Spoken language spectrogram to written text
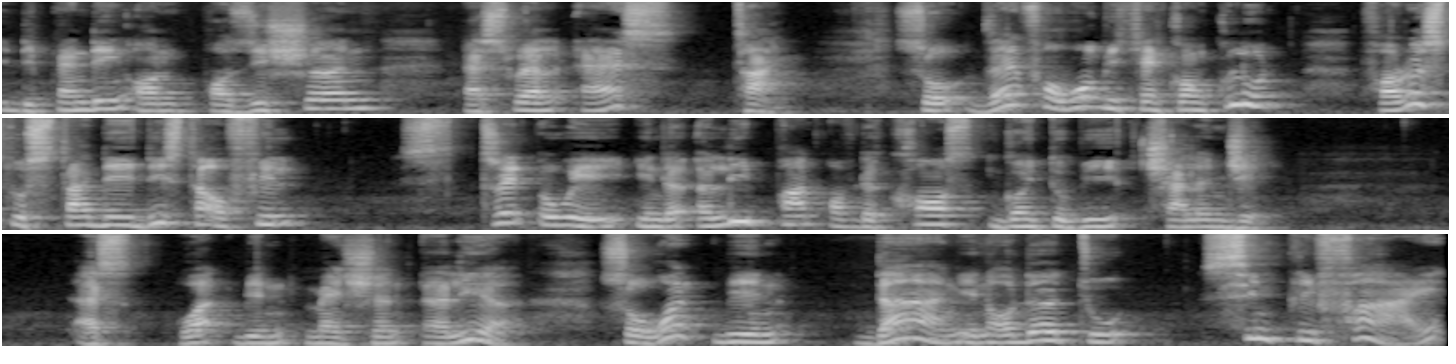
depending on position as well as time. So therefore, what we can conclude, for us to study this type of field straight away in the early part of the course is going to be challenging, as what been mentioned earlier. So what been done in order to simplify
